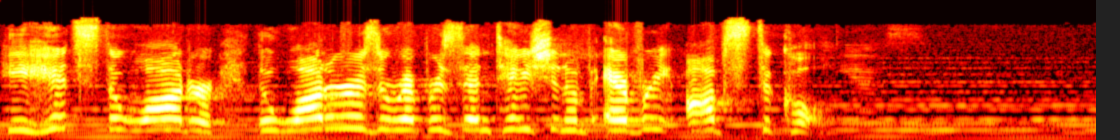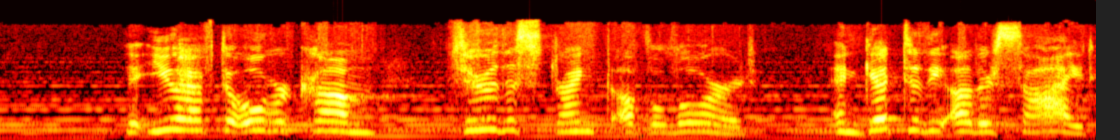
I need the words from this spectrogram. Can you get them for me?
he hits the water. The water is a representation of every obstacle that you have to overcome through the strength of the Lord and get to the other side.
